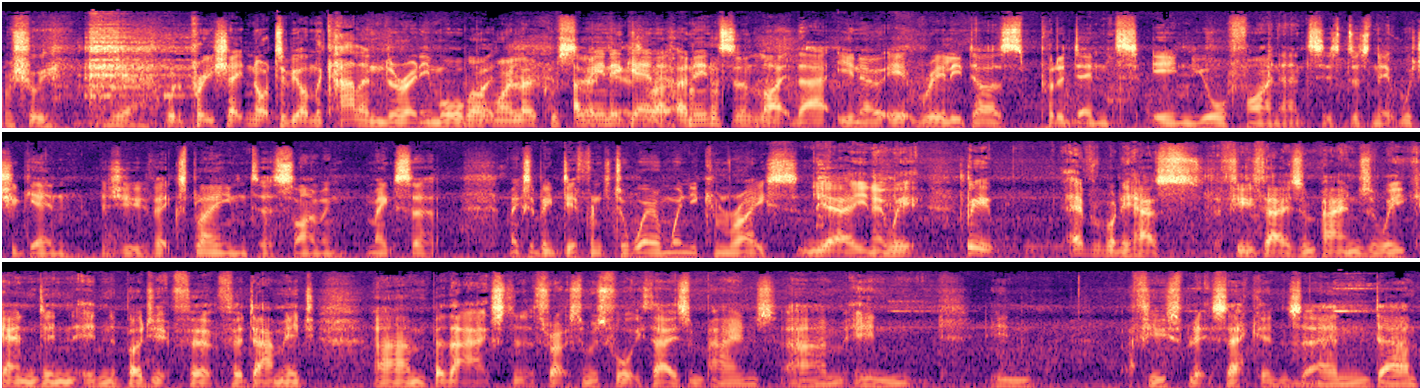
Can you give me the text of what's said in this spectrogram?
I'm sure you yeah. would appreciate not to be on the calendar anymore. Well, but my local I mean, again, well. an incident like that, you know, it really does put a dent in your finances, doesn't it? Which, again, as you've explained, uh, Simon, makes a makes a big difference to where and when you can race. Yeah, you know, we we everybody has a few thousand pounds a weekend in, in the budget for, for damage, um, but that accident at Thruxton was forty thousand um, pounds in in a few split seconds, mm. and um,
